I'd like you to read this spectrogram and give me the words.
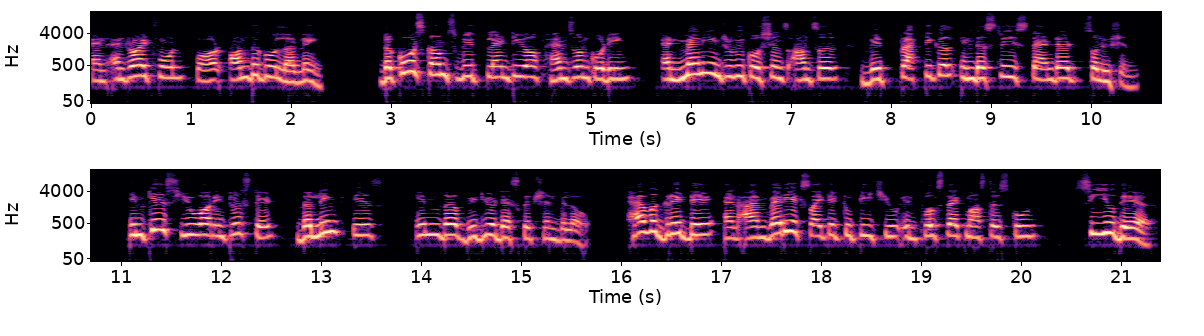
and Android phone for on-the-go learning. The course comes with plenty of hands-on coding and many interview questions answered with practical industry standard solutions. In case you are interested, the link is in the video description below. Have a great day and I am very excited to teach you in Full Stack Master School. See you there.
